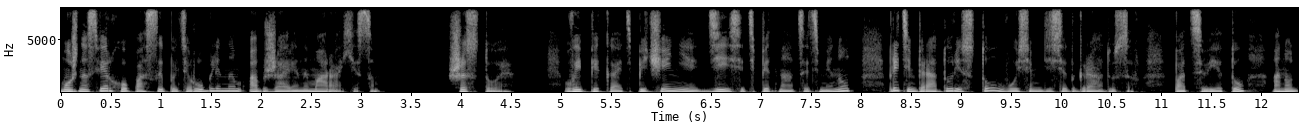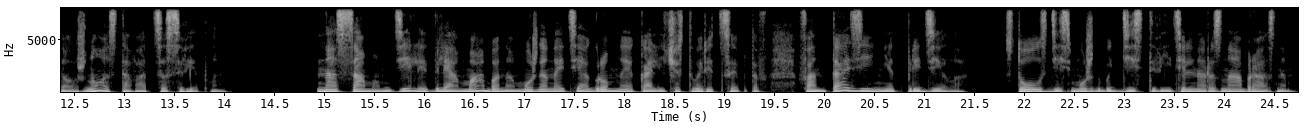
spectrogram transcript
Можно сверху посыпать рубленым обжаренным арахисом. Шестое. Выпекать печенье 10-15 минут при температуре 180 градусов. По цвету оно должно оставаться светлым. На самом деле для Мабана можно найти огромное количество рецептов. Фантазии нет предела. Стол здесь может быть действительно разнообразным.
